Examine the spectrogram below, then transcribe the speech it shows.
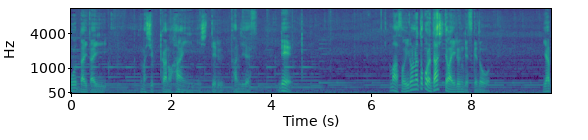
を大体、まあ、出荷の範囲にしてる感じです。でまあそういろんなところ出してはいるんですけどやっ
